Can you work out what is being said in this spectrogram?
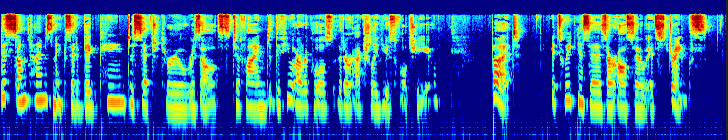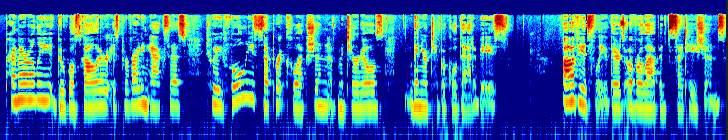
This sometimes makes it a big pain to sift through results to find the few articles that are actually useful to you. But its weaknesses are also its strengths. Primarily, Google Scholar is providing access to a fully separate collection of materials than your typical database. Obviously, there's overlap in citations,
